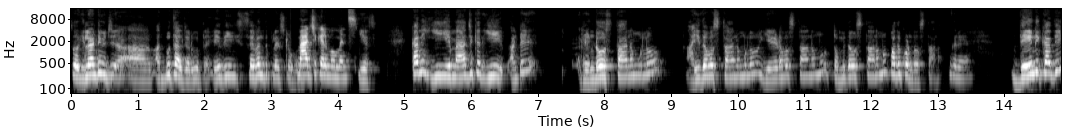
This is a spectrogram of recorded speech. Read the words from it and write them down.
సో ఇలాంటివి అద్భుతాలు జరుగుతాయి. ఏది? సెవెంత్ ప్లేస్లో మ్యాజికల్ మూమెంట్స్ ఎస్ కానీ ఈ మ్యాజికల్ ఈ అంటే రెండవ స్థానంలో ఐదవ స్థానములో ఏడవ స్థానము తొమ్మిదవ స్థానము పదకొండవ స్థానం. దేనికది?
